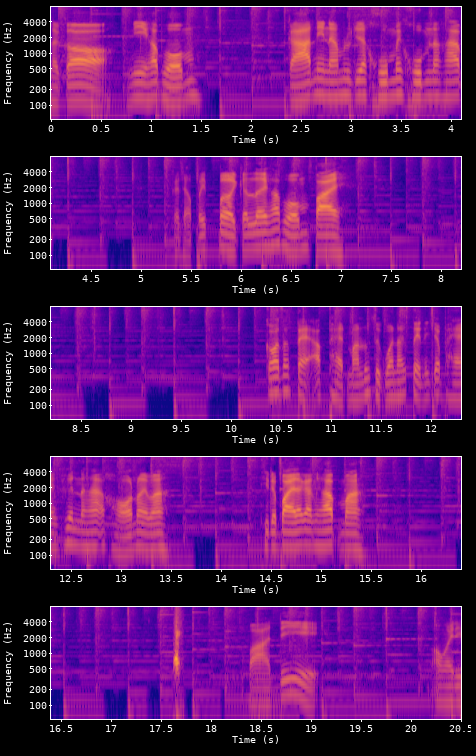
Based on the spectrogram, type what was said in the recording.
แล้วก็นี่ครับผม การ์ดนี่นะไม่รู้จะคุ้มไม่คุ้มนะครับ ก็เดี๋ยวไปเปิดกันเลยครับผมไป ก็ตั้งแต่อัปเดตมารู้สึกว่านักเตะนี่จะแพงขึ้นนะฮะขอหน่อยมา ทีละใบแล้วกันครับมาบาร์ดี้เอาไงดี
